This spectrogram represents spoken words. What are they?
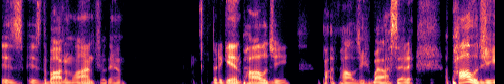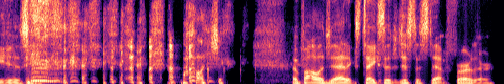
is is the bottom line for them. But again, apology apology. Wow, I said it. Apology is apology. Apologetics takes it just a step further,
